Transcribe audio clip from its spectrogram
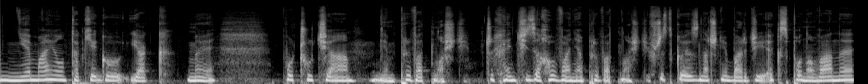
nie mają takiego jak my poczucia nie wiem, prywatności, czy chęci zachowania prywatności. Wszystko jest znacznie bardziej eksponowane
